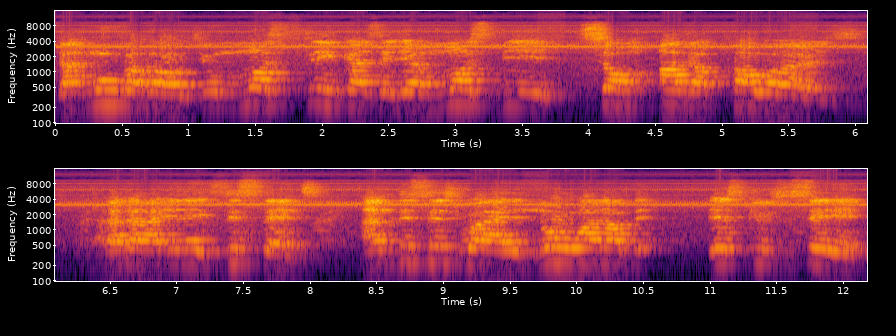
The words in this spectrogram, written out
that move about, you must think and say there must be some other powers that are in existence. And this is why no one of the excuse to say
